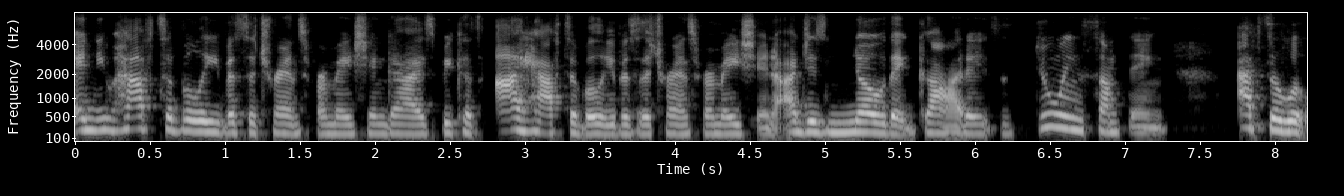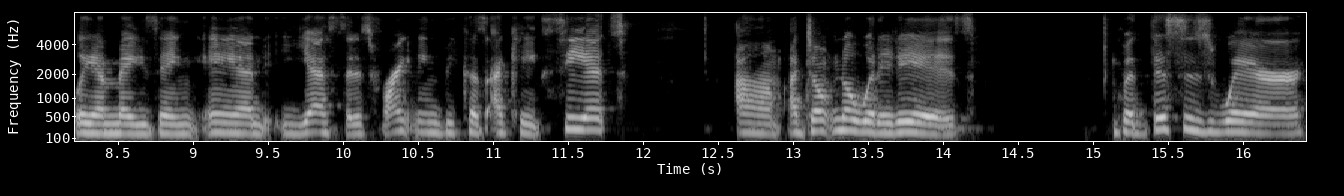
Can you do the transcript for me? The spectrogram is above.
and you have to believe it's a transformation, guys, because I have to believe it's a transformation. I just know that God is doing something absolutely amazing. And yes, it is frightening because I can't see it. Um, I don't know what it is, but this is where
